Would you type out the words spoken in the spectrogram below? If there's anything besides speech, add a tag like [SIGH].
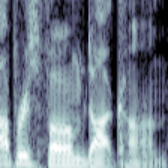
coffeetoppersfoam.com.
